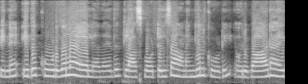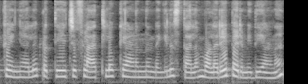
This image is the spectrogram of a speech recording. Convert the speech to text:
പിന്നെ ഇത് കൂടുതലായാലും അതായത് ഗ്ലാസ് ബോട്ടിൽസ് ആണെങ്കിൽ കൂടി ഒരുപാടായി കഴിഞ്ഞാൽ പ്രത്യേകിച്ച് ഫ്ലാറ്റിലൊക്കെ ആണെന്നുണ്ടെങ്കിൽ സ്ഥലം വളരെ പരിമിതിയാണ്.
